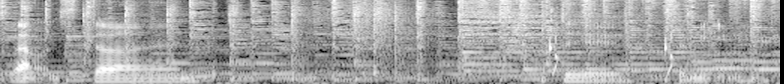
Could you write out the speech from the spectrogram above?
So that one's done. Let's do the medium here.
